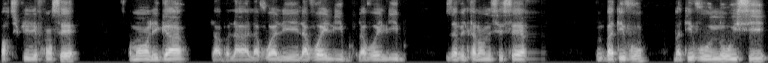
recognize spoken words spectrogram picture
en particulier les Français. Vraiment, les gars, la, voie, est libre. La voie est libre. Vous avez le talent nécessaire. Battez-vous. Battez-vous. Nous, ici,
